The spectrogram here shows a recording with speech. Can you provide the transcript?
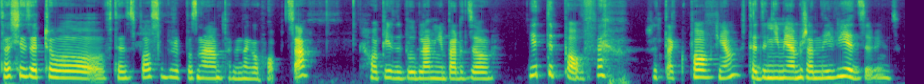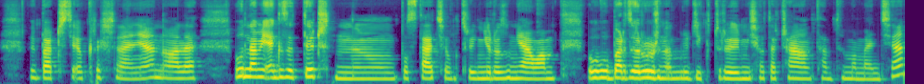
to się zaczęło w ten sposób, że poznałam pewnego chłopca. Chłopiec był dla mnie bardzo nietypowy, że tak powiem. Wtedy nie miałam żadnej wiedzy, więc wybaczcie określenie, no ale był dla mnie egzotyczną postacią, której nie rozumiałam, bo był bardzo różny od ludzi, którymi się otaczałam w tamtym momencie.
